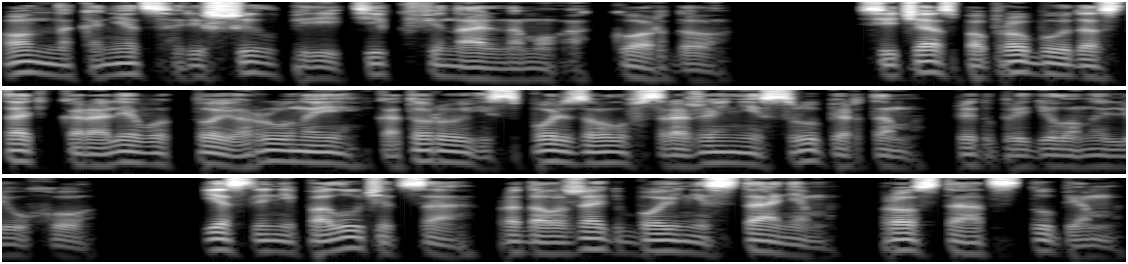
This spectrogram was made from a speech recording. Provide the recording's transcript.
он, наконец, решил перейти к финальному аккорду. «Сейчас попробую достать королеву той руной, которую использовал в сражении с Рупертом», — предупредил он Илюху. «Если не получится, продолжать бой не станем, просто отступим.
